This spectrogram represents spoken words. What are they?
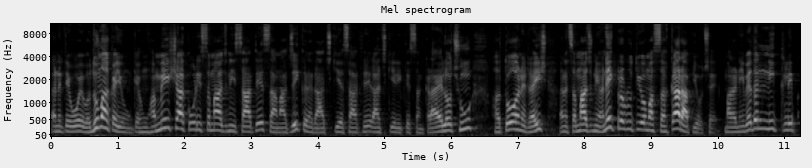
અને તેઓએ વધુમાં કહ્યું કે હું હંમેશા કોળી સમાજની સાથે સામાજિક અને રાજકીય સાથે રાજકીય રીતે સંકળાયેલો છું, હતો અને રહીશ અને સમાજની અનેક પ્રવૃત્તિઓમાં સહકાર આપ્યો છે. મારા નિવેદનની ક્લિપ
